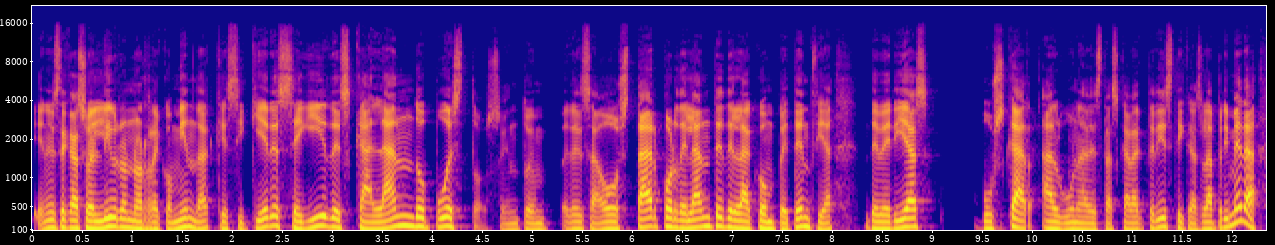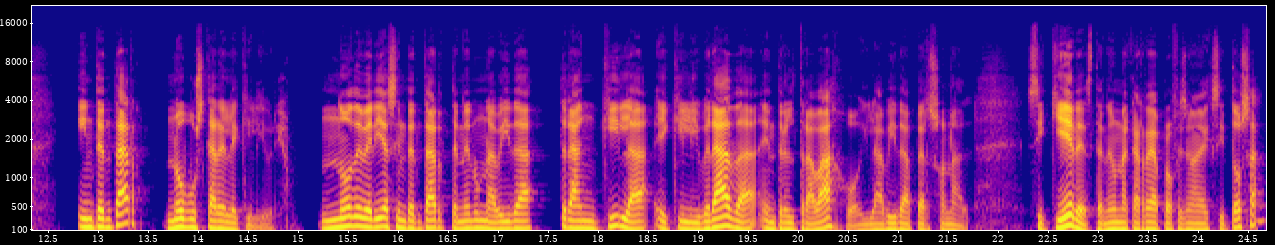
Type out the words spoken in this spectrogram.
En este caso, el libro nos recomienda que si quieres seguir escalando puestos en tu empresa o estar por delante de la competencia, deberías buscar alguna de estas características. La primera, intentar no buscar el equilibrio no deberías intentar tener una vida tranquila, equilibrada entre el trabajo y la vida personal. Si quieres tener una carrera profesional exitosa,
